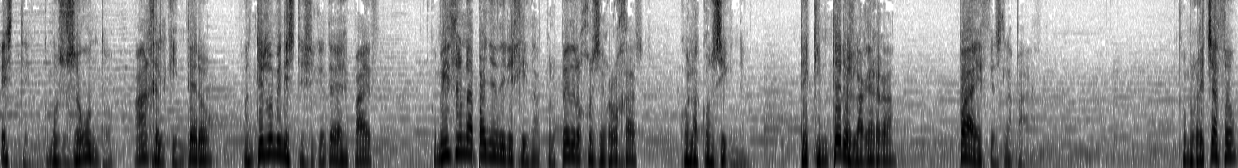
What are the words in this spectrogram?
este como su segundo Ángel Quintero, antiguo ministro y secretario de Paz, comienza una paña dirigida por Pedro José Rojas con la consigna de Quintero es la guerra, Páez es la paz. Como rechazo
